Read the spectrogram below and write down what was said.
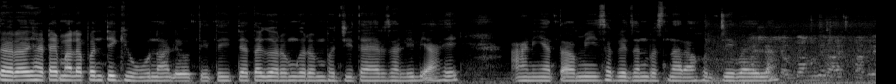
तर ह्या टायमाला पण ते घेऊन आले होते. ते इथे आता गरम गरम भजी तयार झालेली आहे. आणि आता मी सगळेजण बसणार आहोत जेवायला. राज ठाकरे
